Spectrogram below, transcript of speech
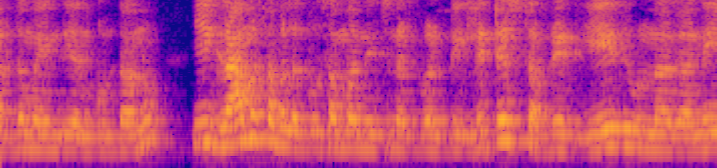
అర్థమైంది అనుకుంటాను. ఈ గ్రామ సభలకు సంబంధించినటువంటి లేటెస్ట్ అప్డేట్ ఏది ఉన్నా కానీ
